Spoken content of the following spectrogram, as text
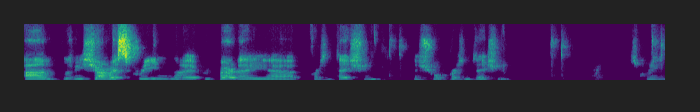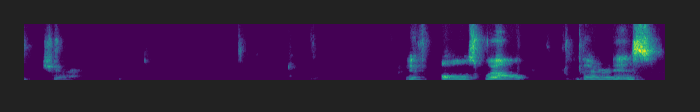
Um, let me share my screen. I prepared a uh, presentation, a short presentation. Screen share. If all's well, there it is.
